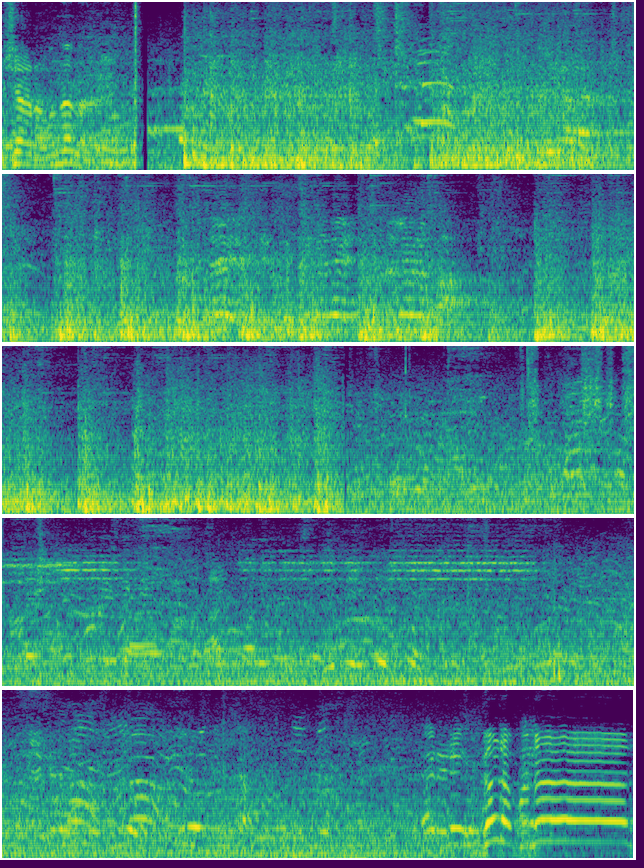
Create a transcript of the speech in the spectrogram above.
ವಿಚಾರವನ್ನು ನಾನು Garapanar!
